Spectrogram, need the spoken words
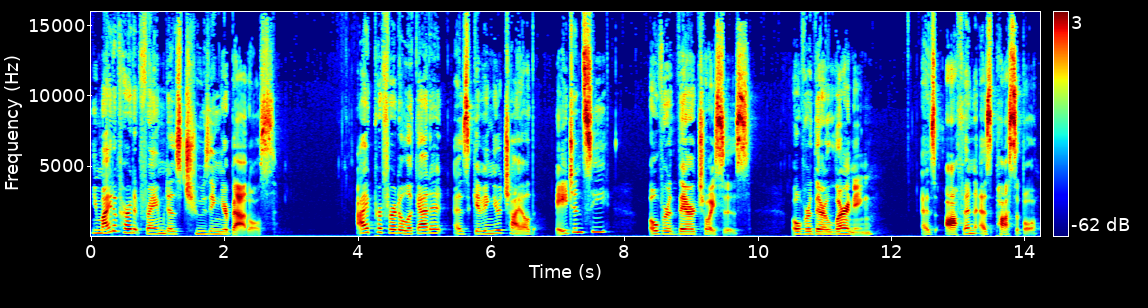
You might have heard it framed as choosing your battles. I prefer to look at it as giving your child agency over their choices, over their learning, as often as possible.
